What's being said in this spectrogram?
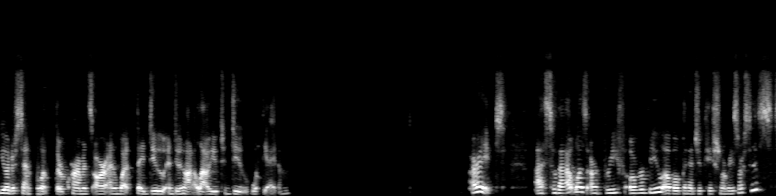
you understand what the requirements are and what they do and do not allow you to do with the item. All right, uh, so that was our brief overview of open educational resources.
